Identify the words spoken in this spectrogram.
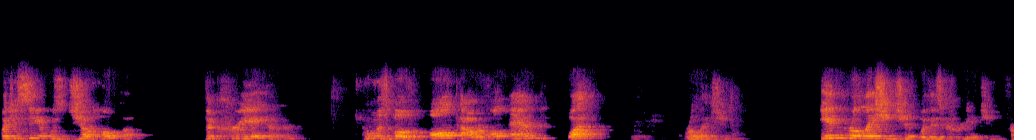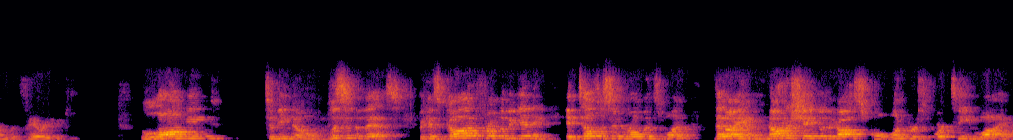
But you see, it was Jehovah, the creator, who was both all powerful and what? Relational. In relationship with his creation from the very beginning. Longing to be known. Listen to this. Because God, from the beginning, it tells us in Romans 1 that I am not ashamed of the gospel. 1 verse 14. Why?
